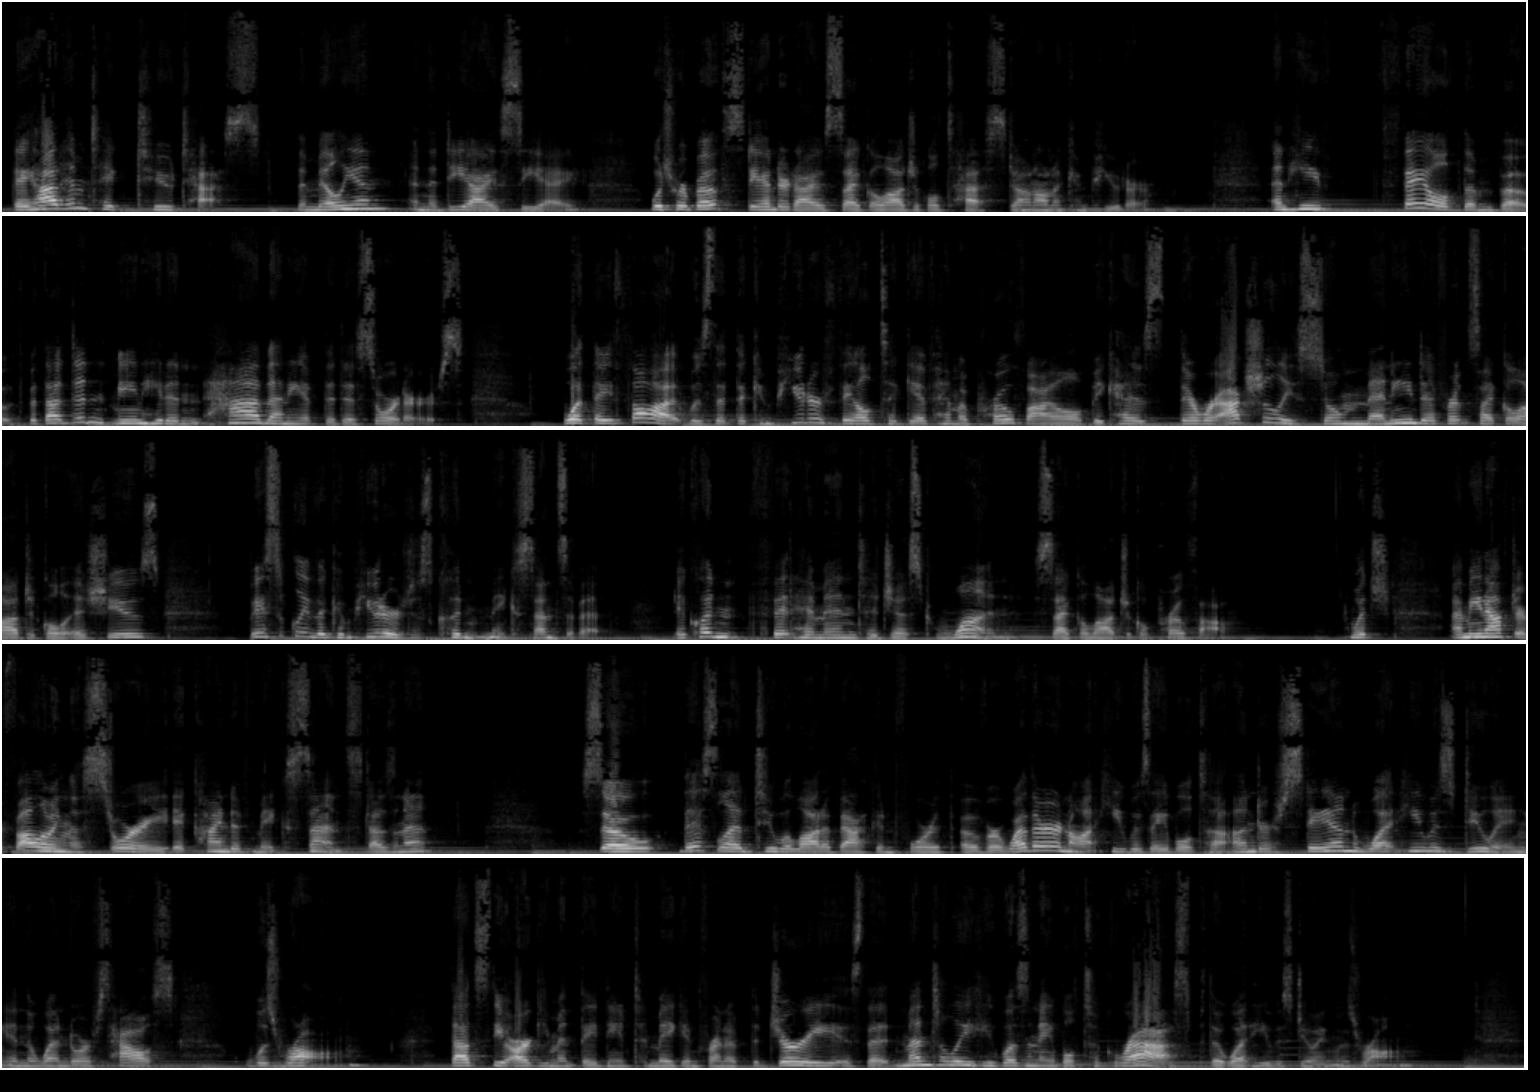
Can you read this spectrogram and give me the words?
They had him take two tests the Millon and the DICA, which were both standardized psychological tests done on a computer. And he failed them both, but that didn't mean he didn't have any of the disorders. What they thought was that the computer failed to give him a profile because there were actually so many different psychological issues Basically, the computer just couldn't make sense of it. It couldn't fit him into just one psychological profile. Which, I mean, after following this story, it kind of makes sense, doesn't it? So, this led to a lot of back and forth over whether or not he was able to understand what he was doing in the Wendorf's house was wrong. That's the argument they need to make in front of the jury is that mentally he wasn't able to grasp that what he was doing was wrong.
